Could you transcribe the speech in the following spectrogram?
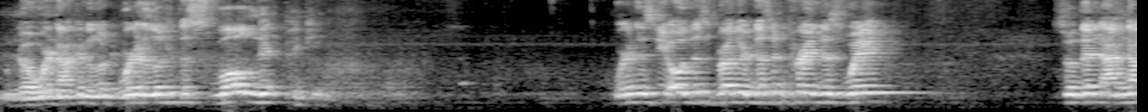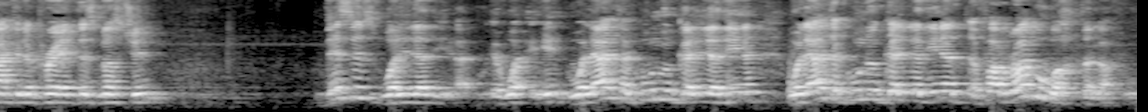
No, we're not going to look, we're going to look at the small nitpicking. We're going to see, oh, this brother doesn't pray this way, so then I'm not going to pray at this masjid. This is وَلَا تَكُونُوا كَالَّذِينَ وَلَا تَكُونُوا كَالَّذِينَ تَفَرَّقُوا وَاخْتَلَفُوا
